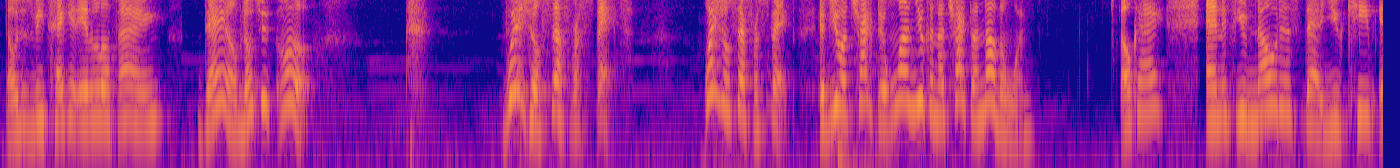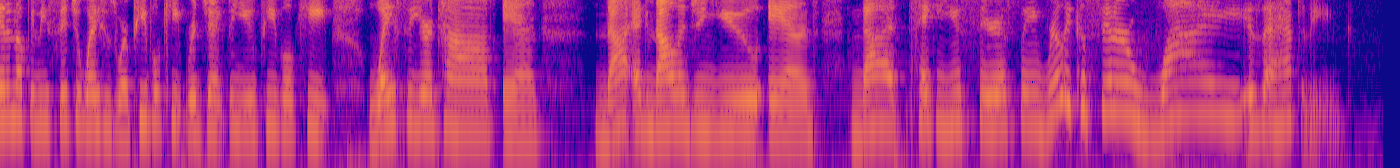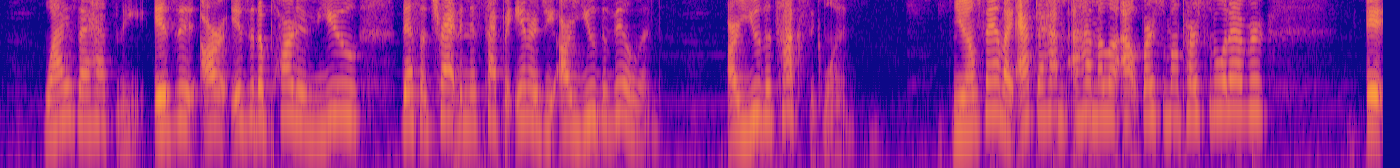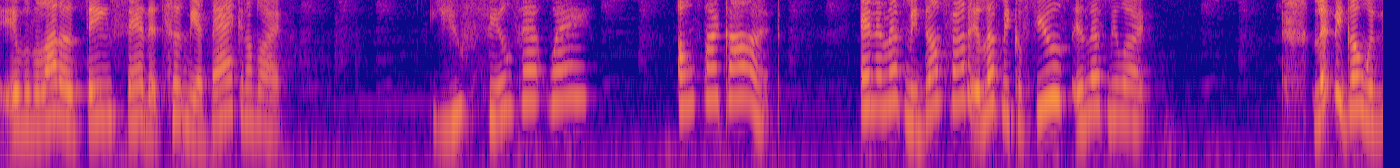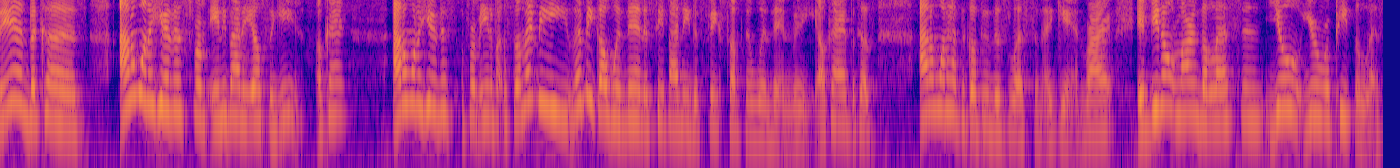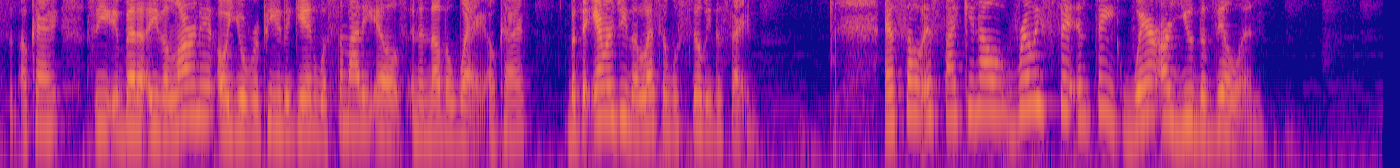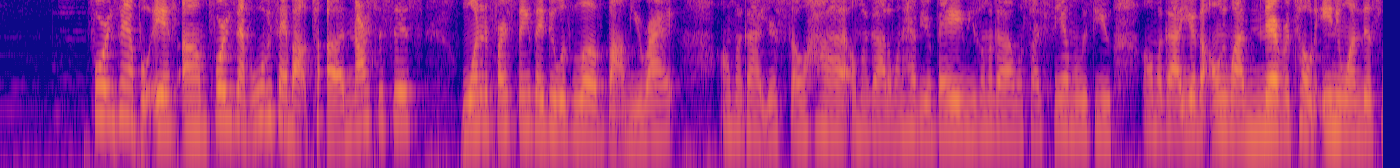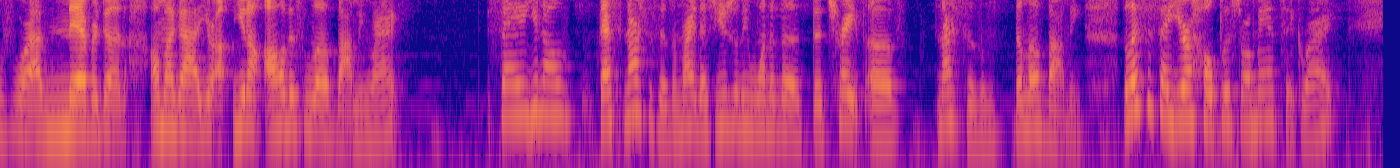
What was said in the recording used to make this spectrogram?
Don't just be taking any little thing. Damn, don't you look? Where's your self respect? Where's your self respect? If you attracted one, you can attract another one. Okay? And if you notice that you keep ending up in these situations where people keep rejecting you, people keep wasting your time and not acknowledging you and not taking you seriously, really consider why is that happening? Why is that happening? Is it are is it a part of you that's attracting this type of energy? Are you the villain? Are you the toxic one? You know what I'm saying? Like after I had, I had my little outburst with my person or whatever, it, it was a lot of things said that took me aback, and I'm like, you feel that way? Oh my God. And it left me dumbfounded. It left me confused. It left me like, let me go within because I don't want to hear this from anybody else again. Okay. I don't want to hear this from anybody. So let me let me go within and see if I need to fix something within me, okay? Because I don't want to have to go through this lesson again, right? If you don't learn the lesson, you'll you'll repeat the lesson, okay? So you better either learn it or you'll repeat it again with somebody else in another way, okay? But the energy, the lesson will still be the same. And so it's like, you know, really sit and think, where are you the villain? For example, if um for example, what we say about uh, narcissists one of the first things they do is love bomb you, right? Oh my God, you're so hot. Oh my God, I want to have your babies. Oh my God, I want to start a family with you. Oh my God, you're the only one. I've never told anyone this before. I've never done. Oh my God, you're, you know, all this love bombing, right? Say, you know, that's narcissism, right? That's usually one of the, the traits of narcissism, the love bombing. But let's just say you're hopeless romantic, right?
